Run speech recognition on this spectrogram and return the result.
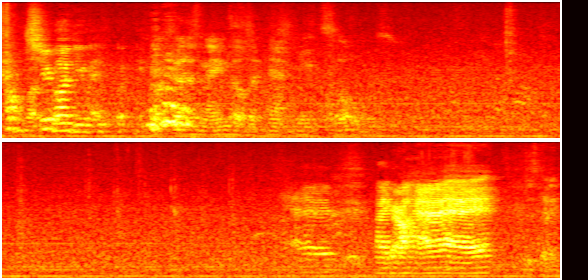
I'll chew on you anyway. Look good as an angel that can't eat souls. Hey. Hi, girl. Hey. Just kidding.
